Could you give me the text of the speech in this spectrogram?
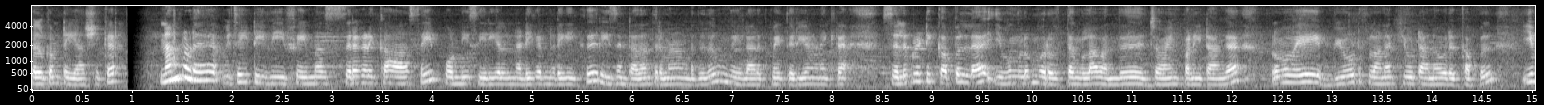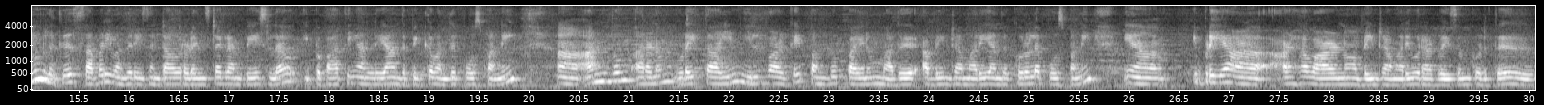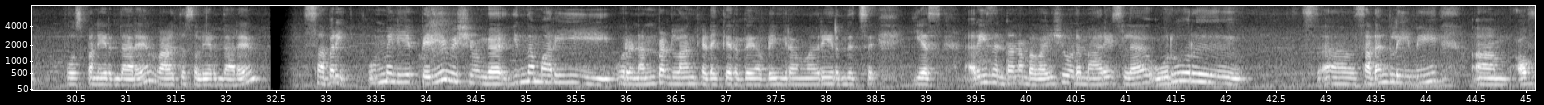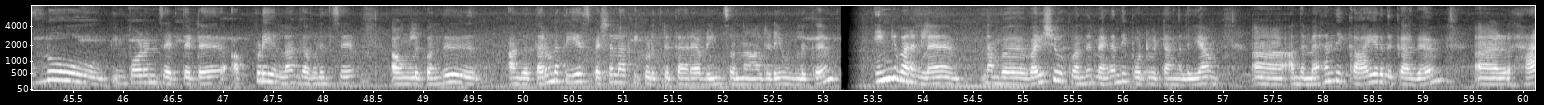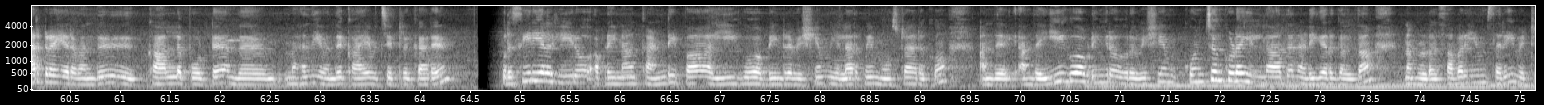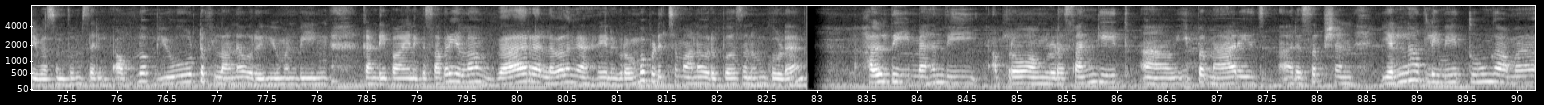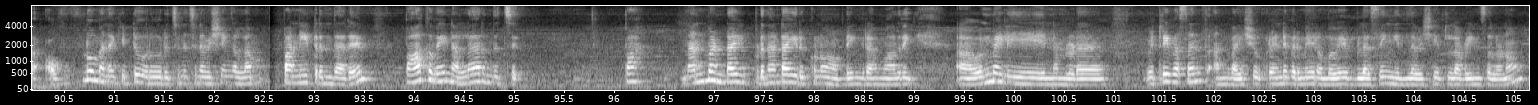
Welcome to யாஷிகர் நம்மளோட Vijay TV famous Siragadikka ஆசை Ponni serial நடிகர் நடிகைக்கு ரீசெண்டாக தான் திருமணம் நடந்தது. உங்கள் எல்லாருக்குமே தெரியும்னு நினைக்கிறேன். செலிப்ரிட்டி கப்பலில் இவங்களும் ஒருத்தவங்களாக வந்து ஜாயின் பண்ணிட்டாங்க. ரொம்பவே பியூட்டிஃபுல்லான க்யூட்டான ஒரு கப்பல் இவங்களுக்கு சபரி வந்து ரீசெண்டாக அவரோட இன்ஸ்டாகிராம் பேஜில் இப்போ பார்த்தீங்க இல்லையா அந்த பிக்கை வந்து போஸ்ட் பண்ணி அன்பும் அரணும் உடைத்தாயின் இல்வாழ்க்கை பண்பும் பயனும் அது அப்படின்ற மாதிரி அந்த குரலை போஸ்ட் பண்ணி இப்படியே அழகாக வாழணும் அப்படின்ற மாதிரி ஒரு அட்வைஸும் கொடுத்து போஸ்ட் பண்ணியிருந்தாரு வாழ்த்து சொல்லியிருந்தாரு. சபரி உண்மையிலேயே பெரிய விஷயங்க. இந்த மாதிரி ஒரு நண்பன்லாம் கிடைக்கிறது அப்படிங்கிற மாதிரி இருந்துச்சு. எஸ் ரீசெண்டாக நம்ம வைஷுவோட மேரேஜில் ஒரு ஒரு ச- சடங்குலையுமே அவ்வளோ இம்பார்ட்டன்ஸ் எடுத்துட்டு அப்படியெல்லாம் கவனித்து அவங்களுக்கு வந்து அந்த தருணத்தையே ஸ்பெஷலாக்கி கொடுத்துருக்காரு அப்படின்னு சொன்னேன் ஆல்ரெடி உங்களுக்கு. இங்கே பாருங்களேன் நம்ம வைஷுவுக்கு வந்து மெஹந்தி போட்டு விட்டாங்க இல்லையா? அந்த மெஹந்தி காயறதுக்காக ஹேர் ட்ரையரை வந்து காலில் போட்டு அந்த மெஹந்தியை வந்து காய வச்சிட்ருக்காரு ஒரு சீரியல் ஹீரோ அப்படின்னா கண்டிப்பாக ஈகோ அப்படின்ற விஷயம் எல்லாருக்குமே மோஸ்ட்டாக இருக்கும். அந்த அந்த ஈகோ அப்படிங்கிற ஒரு விஷயம் கொஞ்சம் கூட இல்லாத நடிகர்கள் தான் நம்மளோட சபரியும் சரி வெற்றி வசந்தும் சரி. அவ்வளோ பியூட்டிஃபுல்லான ஒரு ஹியூமன் பீயிங் கண்டிப்பாக எனக்கு சபரியெல்லாம் வேறு லெவலுங்க. எனக்கு ரொம்ப பிடிச்சமான ஒரு பர்சனும் கூட. ஹல்தி மெஹந்தி அப்புறம் அவங்களோட சங்கீத் இப்போ மேரேஜ் ரிசப்ஷன் எல்லாத்துலேயுமே தூங்காமல் அவ்வளோ மெனக்கிட்டு ஒரு ஒரு சின்ன சின்ன விஷயங்கள்லாம் பண்ணிகிட்டு இருந்தாரு. பார்க்கவே நல்லா இருந்துச்சு. பா நண்பன்டா இப்படி தான்டா இருக்கணும் அப்படிங்கிற மாதிரி. உண்மையிலேயே நம்மளோட வெற்றி வசந்த் அண்ட் வைஷு ரெண்டு பேருமே ரொம்பவே பிளஸ்ஸிங் இந்த விஷயத்தில் அப்படின்னு சொல்லணும்.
